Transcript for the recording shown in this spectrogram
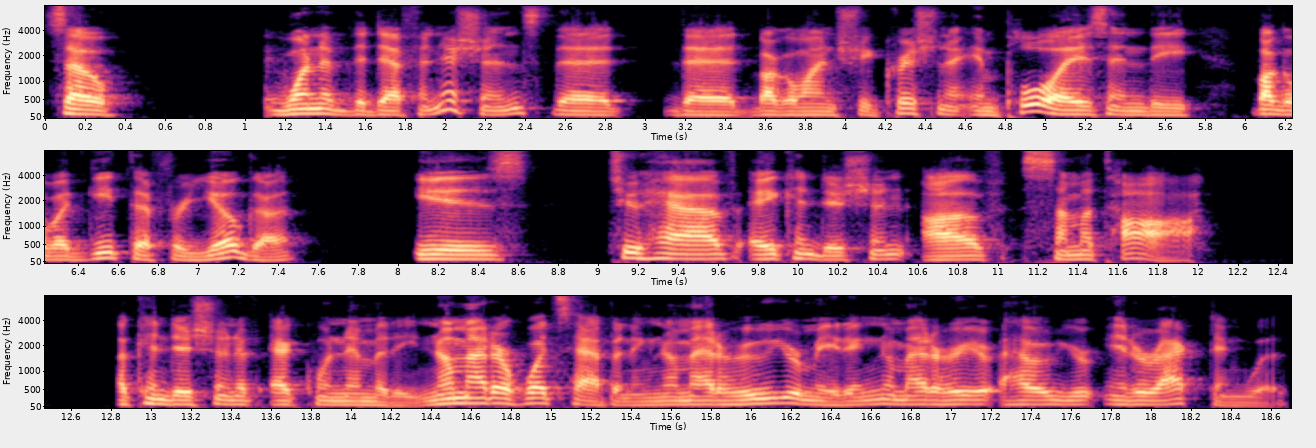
So, one of the definitions that, that Bhagavan Sri Krishna employs in the Bhagavad Gita for yoga is to have a condition of samatha, a condition of equanimity, no matter what's happening, no matter who you're meeting, no matter you're, how you're interacting with.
